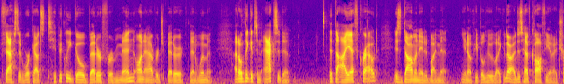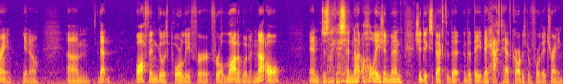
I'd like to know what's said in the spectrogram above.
fasted workouts typically go better for men on average better than women. I don't think it's an accident that the IF crowd is dominated by men. You know, people who like, no, I just have coffee and I train. You know, um, that often goes poorly for for a lot of women. Not all, and just like I said, not all Asian men should expect that that they, they have to have carbs before they train.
